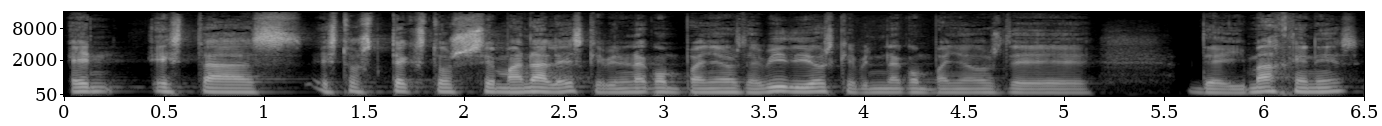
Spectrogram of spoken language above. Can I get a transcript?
en estas, estos textos semanales que vienen acompañados de vídeos, que vienen acompañados de, de imágenes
